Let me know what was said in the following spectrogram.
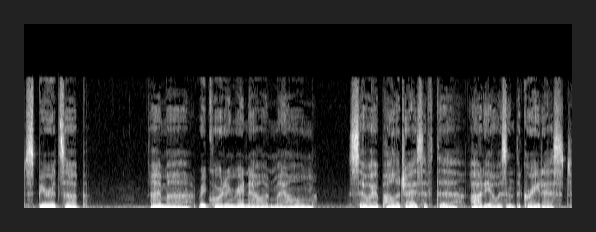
spirits up. I'm uh, recording right now at my home, so I apologize if the audio isn't the greatest.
